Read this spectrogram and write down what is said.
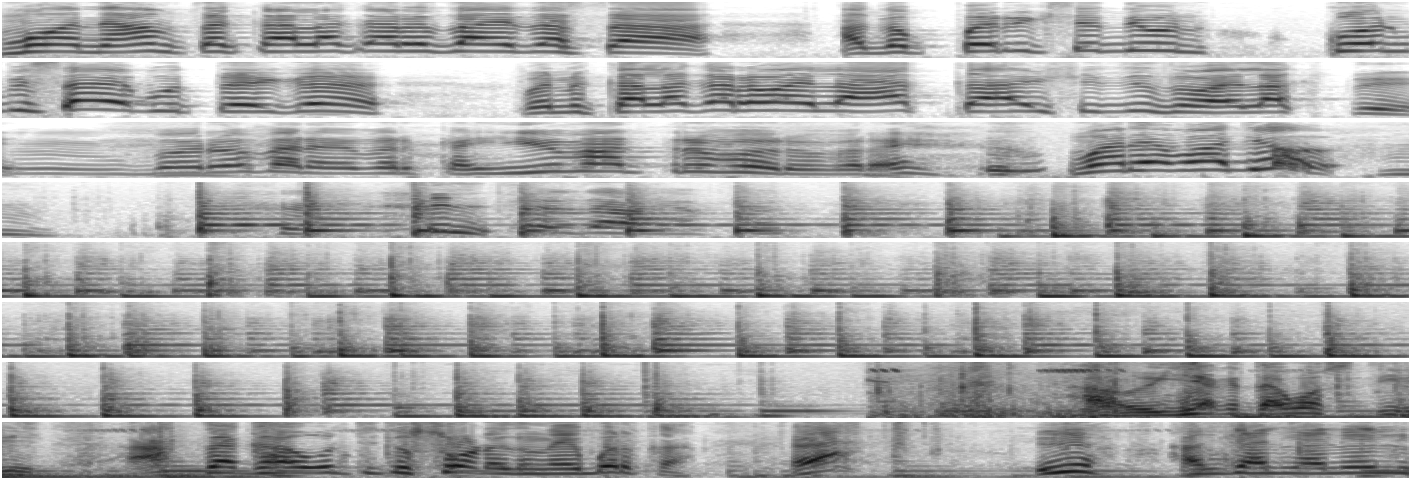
मोने आमचा कलाकारच आहे तसा अगं परीक्षा देऊन कोण बी साहेब होतंय ग. पण कलाकार व्हायला अख्खा आयुष्य जिजवायला लागते. हम्म, बरोबर आहे बरं का. ही मात्र बरोबर आहे. मरे वाजव. चल जाऊया आपण. अहो एकदा वस्ती आता गावात तिथं सोडायचं नाही बरं का? हा? ए आली आली आली आली.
